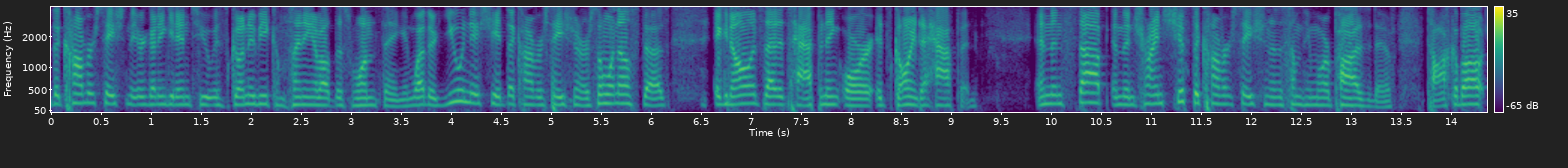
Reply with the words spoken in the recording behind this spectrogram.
the conversation that you're going to get into is going to be complaining about this one thing. And whether you initiate the conversation or someone else does, acknowledge that it's happening or it's going to happen and then stop and then try and shift the conversation into something more positive. Talk about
